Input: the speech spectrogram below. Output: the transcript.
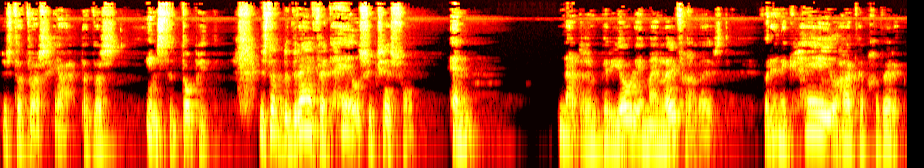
Dus dat was, ja, dat was instant tophit. Dus dat bedrijf werd heel succesvol. En, nou, dat is een periode in mijn leven geweest. Waarin ik heel hard heb gewerkt.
